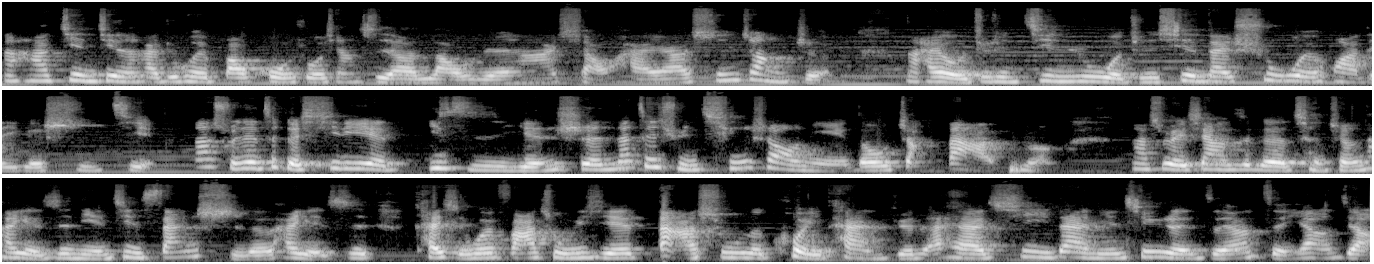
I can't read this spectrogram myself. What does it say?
那它渐渐的它就会包括说像是呃老人啊、小孩啊、身障者，那还有就是进入了就是现代数位化的一个世界。那随着这个系列一直延伸，那这群青少年也都长大了。那所以像这个成成，他也是年近三十了，他也是开始会发出一些大叔的喟叹，觉得哎呀，新一代年轻人怎样怎样这样。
